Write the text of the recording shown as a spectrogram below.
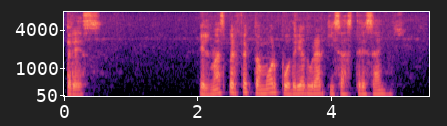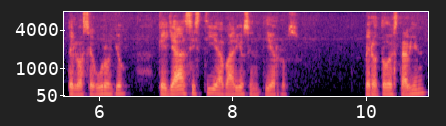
Tres. El más perfecto amor podría durar quizás tres años, te lo aseguro yo, que ya asistí a varios entierros. Pero todo está bien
